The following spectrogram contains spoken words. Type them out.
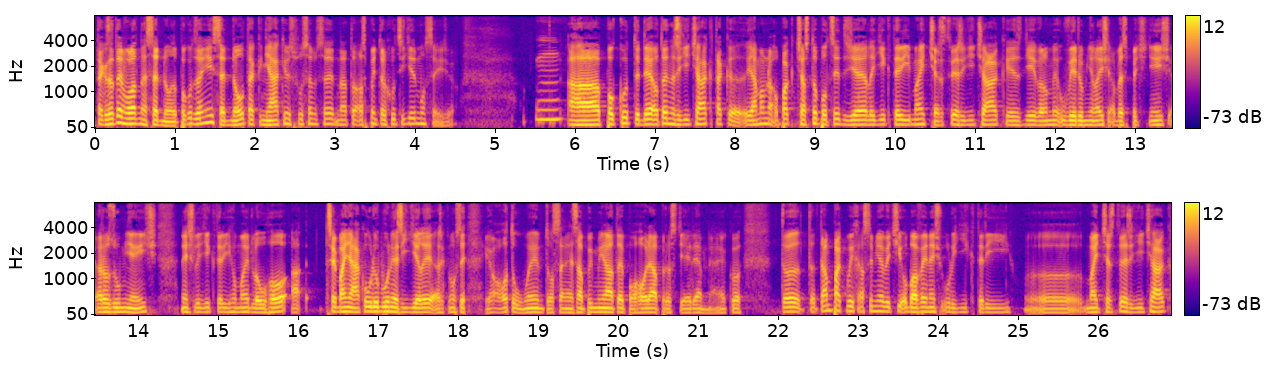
tak za ten volat nesednou. Pokud za něj sednou, tak nějakým způsobem se na to aspoň trochu cítit musí, že jo? Mm. A pokud jde o ten řidičák, tak já mám naopak často pocit, že lidi, kteří mají čerstvě řidičák, jezdí velmi uvědomělejš a bezpečnějš a rozumnějš, než lidi, kteří ho mají dlouho a třeba nějakou dobu neřídili a řeknou si, jo, to umím, to se nezapomíná, to je pohoda, prostě jedem, ne? Jako, to, to, tam pak bych asi měl větší obavy, než u lidí, kteří uh, mají čerstvě řidičák.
